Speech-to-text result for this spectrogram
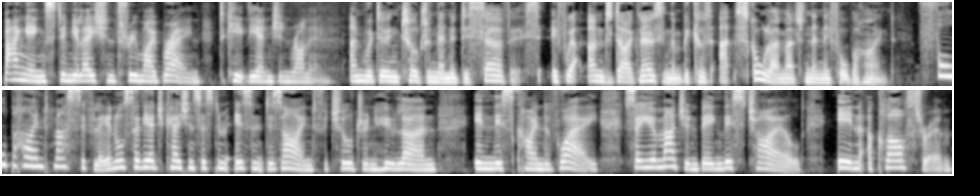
banging stimulation through my brain to keep the engine running. And we're doing children then a disservice if we're underdiagnosing them because at school, I imagine, then they fall behind fall behind massively. And also, the education system isn't designed for children who learn in this kind of way. So, you imagine being this child in a classroom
